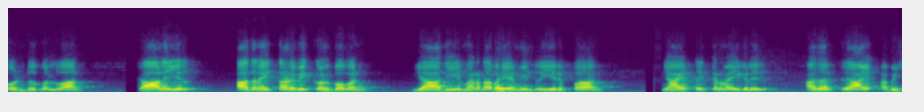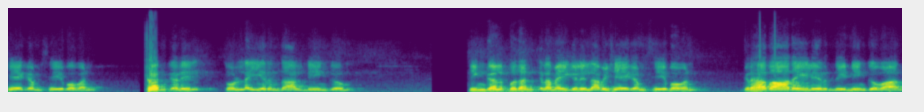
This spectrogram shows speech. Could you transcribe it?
கொண்டு கொள்வான். காலையில் அதனை தழுவிக்கொள்பவன் வியாதி மரணபயமின்றி இருப்பான். ஞாயிற்றுக்கிழமைகளில் அதற்கு அபிஷேகம் செய்பவன் கண்களில் தொல்லை இருந்தால் நீங்கும். திங்கள் புதன்கிழமைகளில் அபிஷேகம் செய்பவன் கிரகபாதையிலிருந்து நீங்குவான்.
